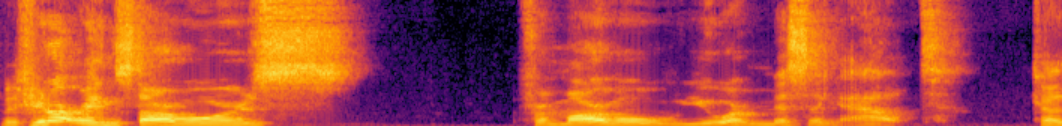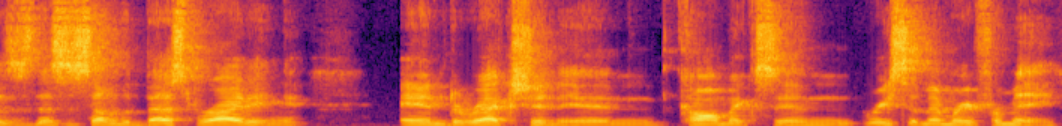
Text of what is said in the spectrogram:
but if you're not reading Star Wars from Marvel, you are missing out because this is some of the best writing and direction in comics in recent memory for me.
